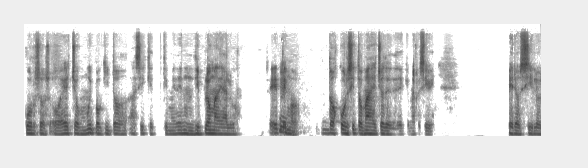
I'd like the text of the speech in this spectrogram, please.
cursos o he hecho muy poquito, así que, que me den un diploma de algo. Mm. Tengo dos cursitos más hechos desde que me recibí. Pero si lo,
